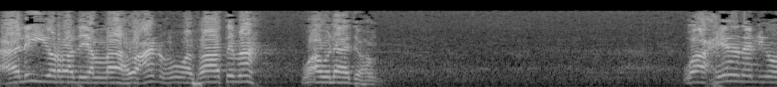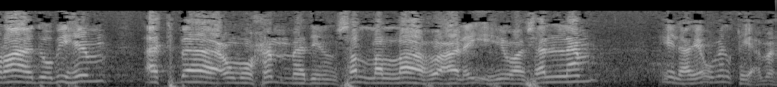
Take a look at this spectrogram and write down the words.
علي رضي الله عنه وفاطمة وأولادهم. وأحيانا يراد بهم أتباع محمد صلى الله عليه وسلم إلى يوم القيامة.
